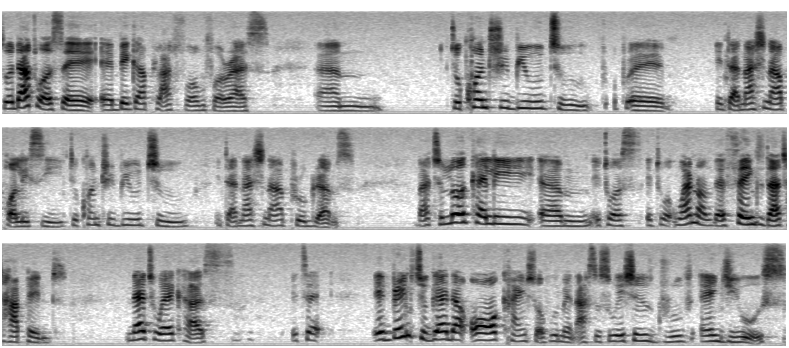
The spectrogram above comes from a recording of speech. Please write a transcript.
So that was a, a bigger platform for us um, to contribute to uh, international policy, to contribute to international programs. But locally, um, it was it was one of the things that happened. Network has it's a it brings together all kinds of women associations, groups, NGOs.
